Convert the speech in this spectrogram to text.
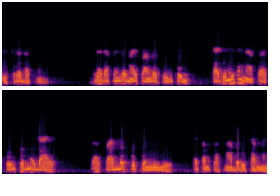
อีกระดับหนึ่งระดับหนึ่งก็หมายความว่าสูงขึ้น แต่ทีนี้ถ้าหากว่าสูงขึ้นไม่ได้เพราะความนึกคิดยังมีอยู่ก็ต้องกลับมาบริกรรมใหม่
